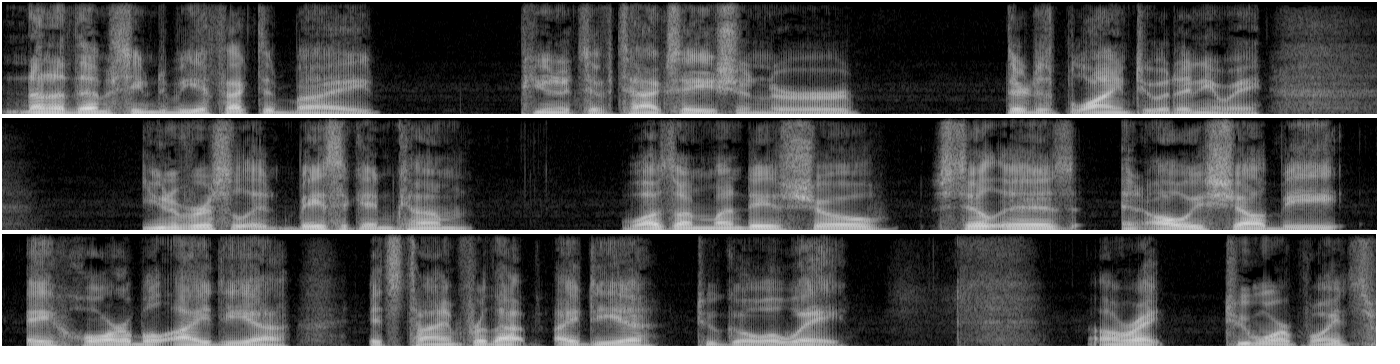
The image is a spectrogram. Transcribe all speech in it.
none of them seem to be affected by punitive taxation or they're just blind to it anyway. Universal basic income was on Monday's show, still is, and always shall be a horrible idea. It's time for that idea to go away. All right, two more points.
